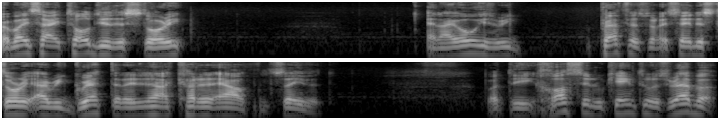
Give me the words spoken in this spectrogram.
Rabbi I told you this story, and I always re- preface when I say this story, I regret that I did not cut it out and save it. But the chassid who came to his Rebbe,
